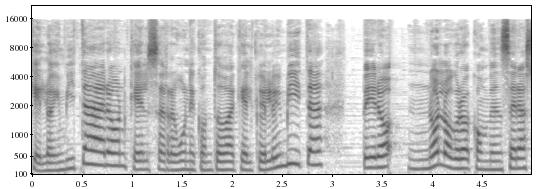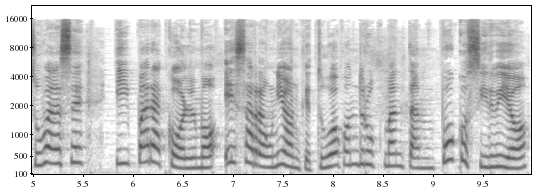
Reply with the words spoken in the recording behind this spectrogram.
que lo invitaron, que él se reúne con todo aquel que lo invita, pero no logró convencer a su base y para colmo, esa reunión que tuvo con Druckmann tampoco sirvió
